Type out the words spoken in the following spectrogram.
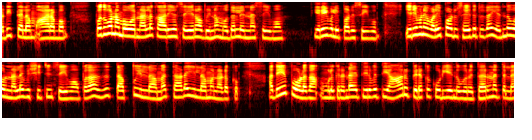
அடித்தளம் ஆரம்பம். பொதுவாக நம்ம ஒரு நல்ல காரியம் செய்கிறோம் அப்படின்னா முதல்ல என்ன செய்வோம்? இறை வழிபாடு செய்வோம். இறைவனை வழிபாடு செய்துட்டு தான் எந்த ஒரு நல்ல விஷயத்தையும் செய்வோம். அப்போ தான் அது தப்பு இல்லாமல் தடை இல்லாமல் நடக்கும். அதே போல தான் உங்களுக்கு ரெண்டாயிரத்தி இருபத்தி ஆறு பிறக்கக்கூடிய இந்த ஒரு தருணத்தில்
